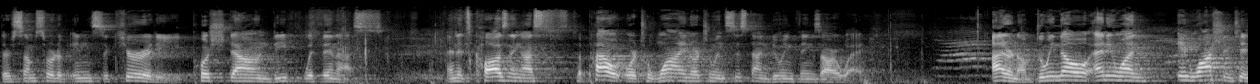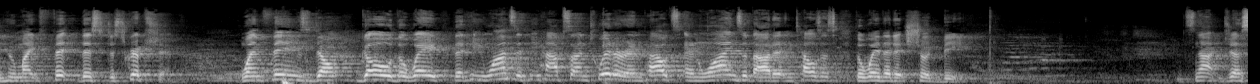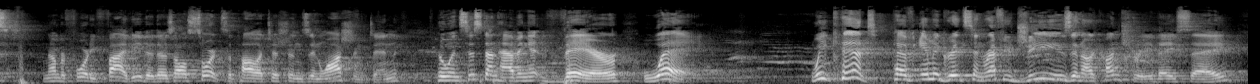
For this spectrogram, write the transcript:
There's some sort of insecurity pushed down deep within us, and it's causing us to pout or to whine or to insist on doing things our way. I don't know. Do we know anyone in Washington who might fit this description? When things don't go the way that he wants it, he hops on Twitter and pouts and whines about it and tells us the way that it should be. It's not just number 45 either. There's all sorts of politicians in Washington who insist on having it their way. We can't have immigrants and refugees in our country, they say,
